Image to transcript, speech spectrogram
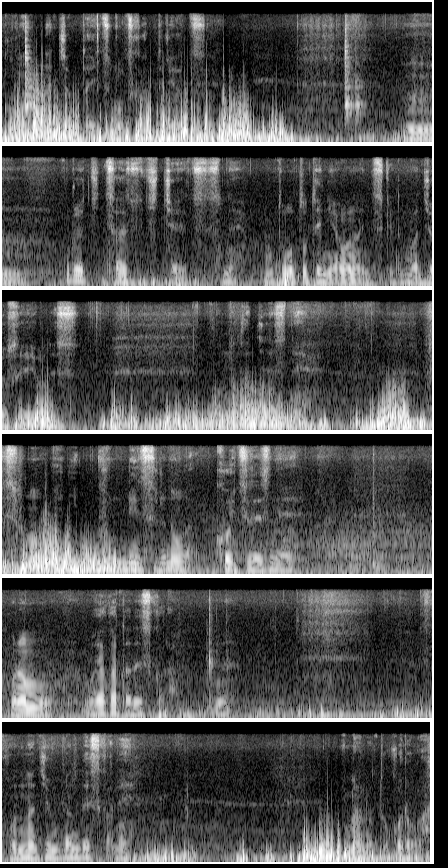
5番になっちゃった。いつも使ってるやつ。うん。これはサイズちっちゃいやつですね。もともと手に合わないんですけどまあ女性用です。こんな感じですね。その上に君臨するのがこいつですね。これはもう親方ですから。ね。こんな順番ですかね。今のところは。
